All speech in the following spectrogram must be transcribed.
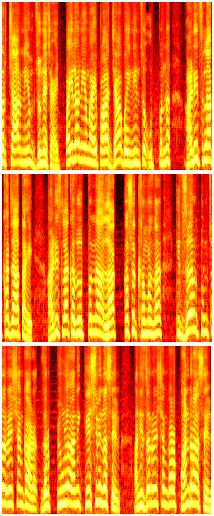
तर चार नियम जुनेचे आहेत. पहिला नियम आहे पहा ज्या बहिणींचं उत्पन्न अडीच लाखाच्या आत आहे. अडीच लाखाचं उत्पन्न लाख कसं समजणार? की जर तुमचं रेशन कार्ड जर पिवळं आणि केशरी नसेल आणि जर रेशन कार्ड पांढरं असेल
